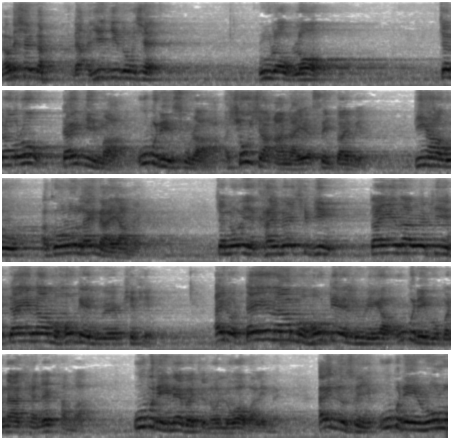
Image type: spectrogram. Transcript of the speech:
နောက်တစ်ချက်ကဒါအရေးကြီးဆုံးချက် rule of law ကျွန်တော်တို့တိုင်းပြည်မှာဥပဒေဆိုတာအရှုံးရှာအာဏာရဲ့အစိတ်ပိုင်းပဲဒီဟာကိုအကုန်လုံးလိုက်နာရမယ်ကျွန်တော်ရခိုင်ပဲဖြစ်ဖြစ်တိုင်းရင်းသားပဲဖြစ်ဖြစ်တိုင်းရင်းသားမဟုတ်တဲ့လူတွေဖြစ်ဖြစ် အဲ့တော့တိုင်းရင်းသားမဟုတ်တဲ့လူတွေကဥပဒေကိုမနာခံတဲ့ခါမှာဥပဒေနဲ့ပဲကျွန်တော်လိုရပါလိမ့်မယ်အဲ့လိုဆိုရင်ဥပဒေ rule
